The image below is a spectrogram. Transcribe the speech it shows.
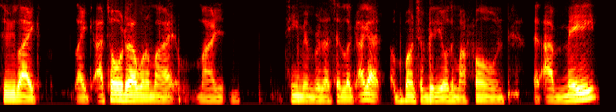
to like, like I told uh, one of my my team members, I said, look, I got a bunch of videos in my phone that I've made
